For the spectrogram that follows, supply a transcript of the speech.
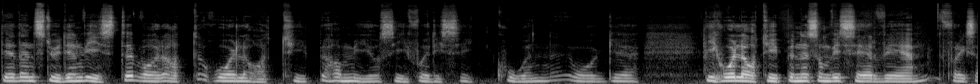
Det den studien viste, var at HLA-type har mye å si for risikoen. Og eh, de HLA-typene som vi ser ved f.eks.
